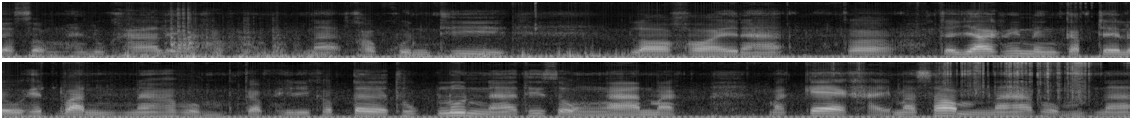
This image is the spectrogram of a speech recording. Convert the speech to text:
จะส่งให้ลูกค้าเลยนะครับผมนะขอบคุณที่รอคอยนะฮะก็จะยากนิดนึงกับเจโรเฮดวันนะครับผมกับเฮลิคอปเตอร์ทุกรุ่นนะฮะที่ส่งงานมามาแก้ไขมาซ่อมนะครับผมนะ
